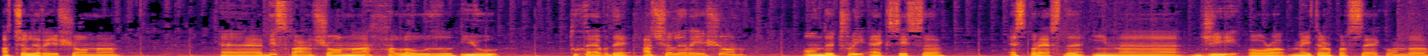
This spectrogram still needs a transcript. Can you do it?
acceleration. Uh, this function allows you to have the acceleration on the three axes uh, expressed in uh, g or meter per second. Uh,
